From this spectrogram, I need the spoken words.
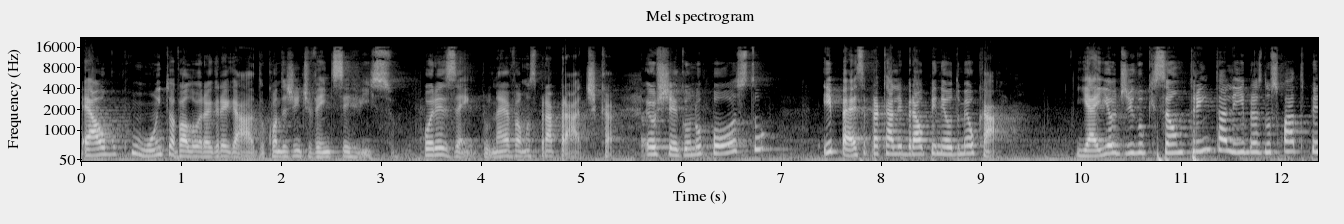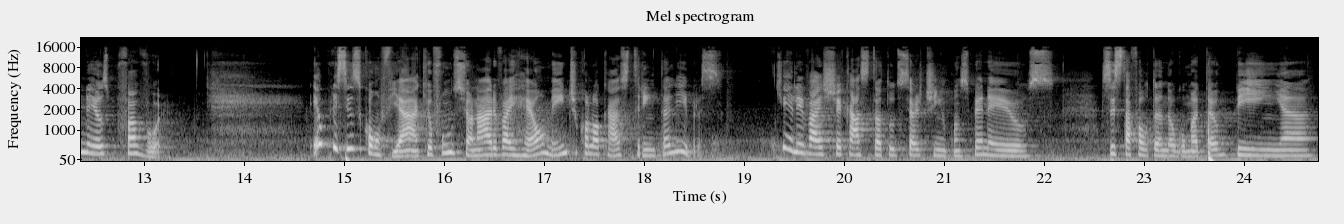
É algo com muito valor agregado quando a gente vende serviço. Por exemplo, né, vamos para a prática. Eu chego no posto e peço para calibrar o pneu do meu carro. E aí eu digo que são 30 libras nos quatro pneus, por favor. Eu preciso confiar que o funcionário vai realmente colocar as 30 libras. Que ele vai checar se está tudo certinho com os pneus, se está faltando alguma tampinha,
